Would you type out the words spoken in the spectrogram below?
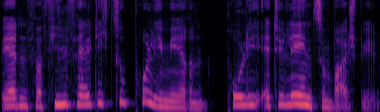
werden vervielfältigt zu Polymeren, Polyethylen zum Beispiel.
